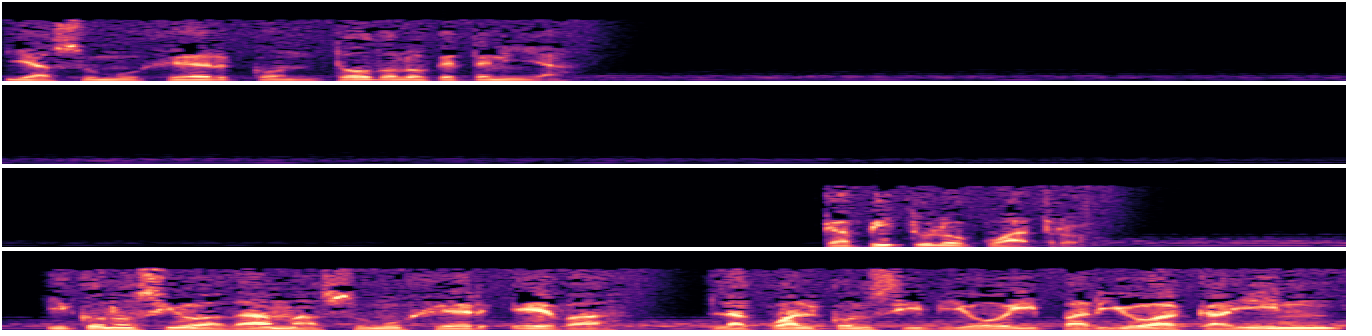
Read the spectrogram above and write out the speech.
y a su mujer con todo lo que tenía. Capítulo 4 Y conoció Adán a su mujer Eva, la cual concibió y parió a Caín,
